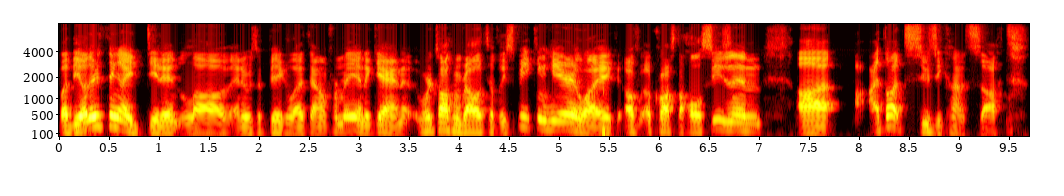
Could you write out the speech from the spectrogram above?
But the other thing I didn't love, and it was a big letdown for me. And again, we're talking relatively speaking here, like of, across the whole season. Uh, I thought Susie kind of sucked.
